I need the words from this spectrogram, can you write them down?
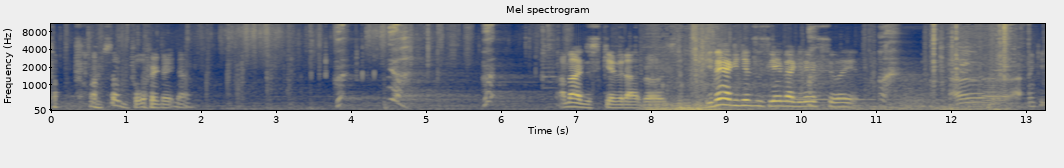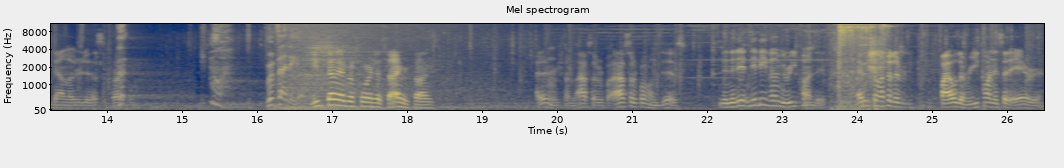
So, I'm so bored right now. I might just give it up, bro. It's- You think I can give this game back? You think it's too late? Uh, I think you downloaded it. That's the problem. Revelio. You've done it before to Cyberpunk. I didn't refund. it. I have Cyberpunk. I have Cyberpunk on disc. And they didn't, they didn't even let me refund it. Every time I tried to file the refund, it said error.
